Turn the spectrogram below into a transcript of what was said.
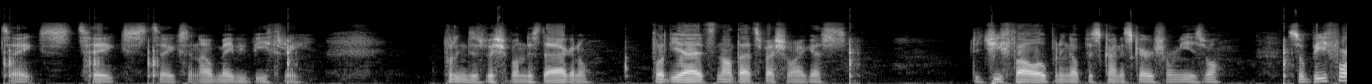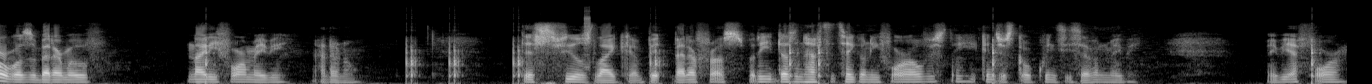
Takes, takes, takes, and now maybe b3. putting this bishop on this diagonal. But yeah, it's not that special, I guess. The g file opening up is kind of scary for me as well. So b4 was a better move. 94 maybe, I don't know. This feels like a bit better for us, but he doesn't have to take on e4 obviously. He can just go queen c7 maybe. Maybe f4,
